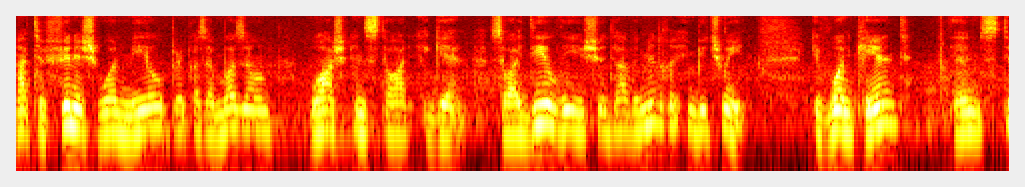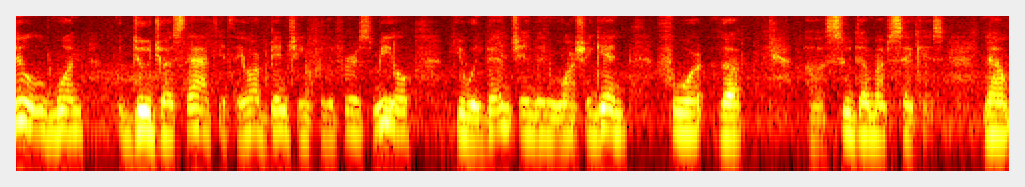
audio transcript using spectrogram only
not to finish one meal, because Hamazon wash and start again. So ideally, you should have a mincha in between. If one can't, then still one would do just that. If they are benching for the first meal, you would bench and then wash again for the uh, Suda. Now,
